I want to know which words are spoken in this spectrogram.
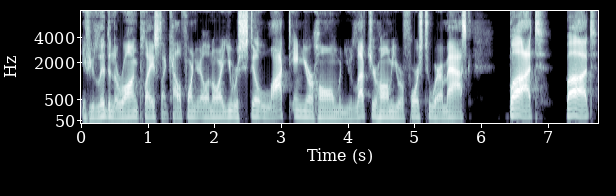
if you lived in the wrong place, like California, Illinois, you were still locked in your home. When you left your home, you were forced to wear a mask. But, but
